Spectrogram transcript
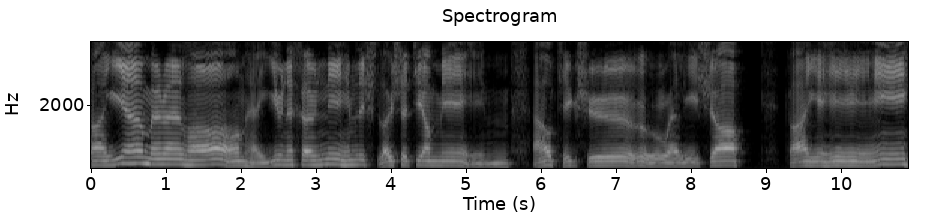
ויאמר אל העם היו נכונים לשלושת ימים אל תיגשו אל אישה ויהי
